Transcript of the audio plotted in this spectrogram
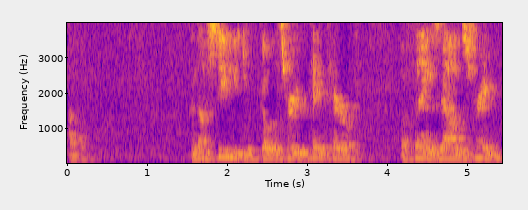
uh, enough seepage would go through to take care of, of things downstream.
